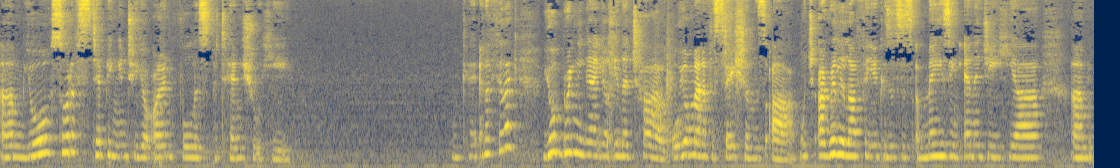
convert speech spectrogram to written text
Um, you're sort of stepping into your own fullest potential here. Okay, and I feel like you're bringing out your inner child, or your manifestations are, which I really love for you because this is amazing energy here. Um,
